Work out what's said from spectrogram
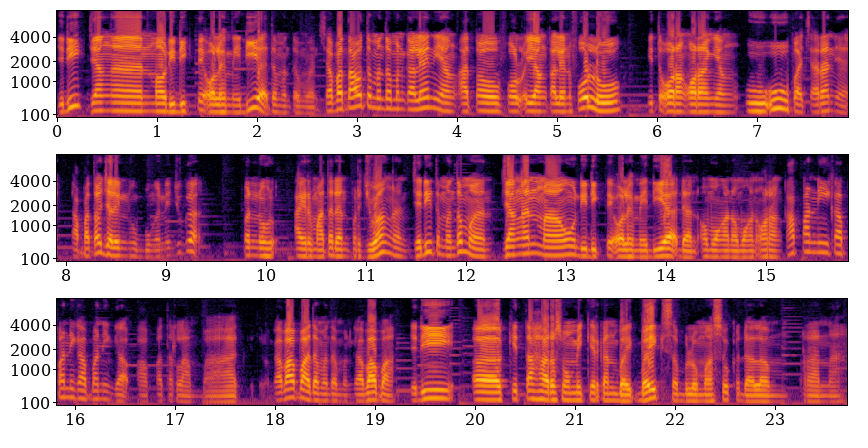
Jadi jangan mau didikte oleh media teman-teman. Siapa tahu teman-teman kalian yang atau yang kalian follow itu orang-orang yang uu pacarannya siapa tahu jalin hubungannya juga penuh air mata dan perjuangan. Jadi teman-teman, jangan mau didikte oleh media dan omongan-omongan orang. Kapan nih, kapan nih, kapan nih? Gak apa-apa terlambat. Gitu. Gak apa-apa teman-teman, gak apa-apa. Jadi uh, kita harus memikirkan baik-baik sebelum masuk ke dalam ranah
